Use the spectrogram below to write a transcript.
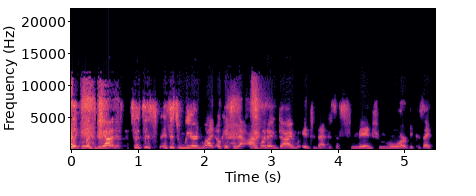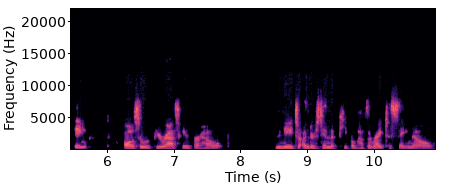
like let's be honest. So it's this it's this weird line. Okay, so now I want to dive into that just a smidge more because I think also if you're asking for help, you need to understand that people have the right to say no.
